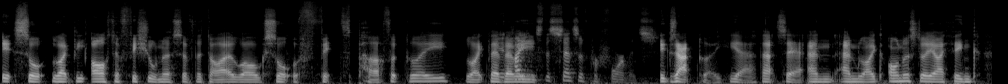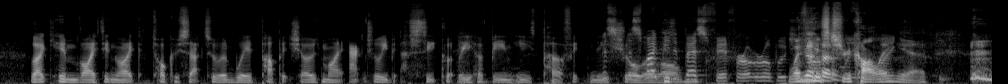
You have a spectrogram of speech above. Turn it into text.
it's sort like the artificialness of the dialogue sort of fits perfectly. Like they're It very heightens the sense of performance. exactly, yeah, that's it. And and like honestly, I think like him writing like tokusatsu and weird puppet shows might actually be, secretly have been his perfect niche This, all this might be the best fit for Urobuchi. when his honestly, true calling like, yeah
